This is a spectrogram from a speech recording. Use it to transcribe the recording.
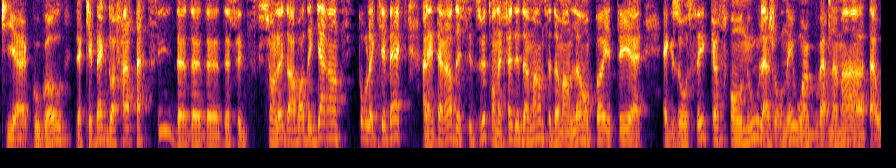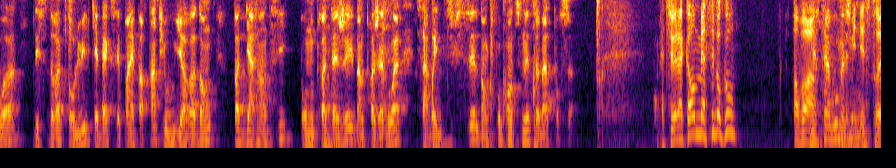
puis euh, Google, le Québec doit faire partie de, de, de, de ces discussions-là. Il doit avoir des garanties pour le Québec. À l'intérieur de ces 18, on a fait des demandes. Ces demandes-là n'ont pas été euh, exaucées. Que ferons-nous la journée où un gouvernement à Ottawa décidera que pour lui, le Québec, c'est pas important, puis où il y aura donc pas de garantie pour nous protéger dans le projet de loi? Ça va être difficile. Donc, il faut continuer de se battre pour ça. Mathieu Lacombe, merci beaucoup. Au revoir. Merci à vous, monsieur. Le ministre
